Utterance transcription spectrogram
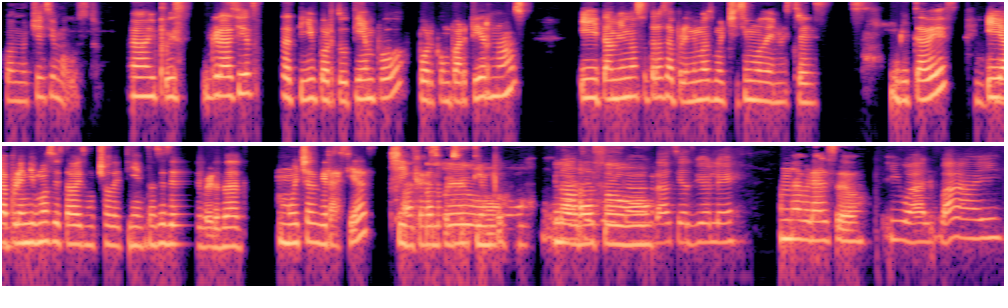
con muchísimo gusto. Ay, pues gracias a ti por tu tiempo, por compartirnos y también nosotras aprendimos muchísimo de nuestras invitadas y aprendimos esta vez mucho de ti. Entonces, de verdad, muchas gracias, chicas, por su tiempo. Un abrazo. Gracias, Viole. Un abrazo. Igual, bye.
